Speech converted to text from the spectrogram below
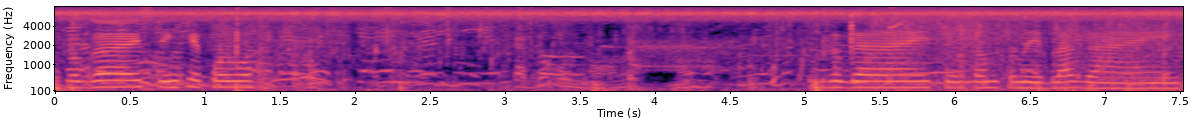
So guys, thank you for Hello guys, welcome to my vlog guys.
